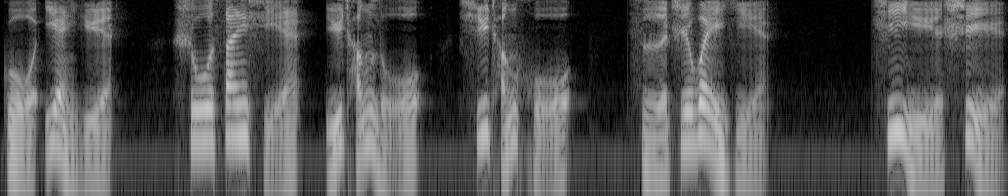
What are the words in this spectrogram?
故谚曰：“书三写，余成鲁，虚成虎，此之谓也。”其与是。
